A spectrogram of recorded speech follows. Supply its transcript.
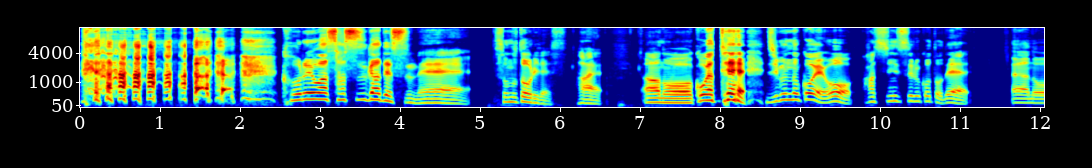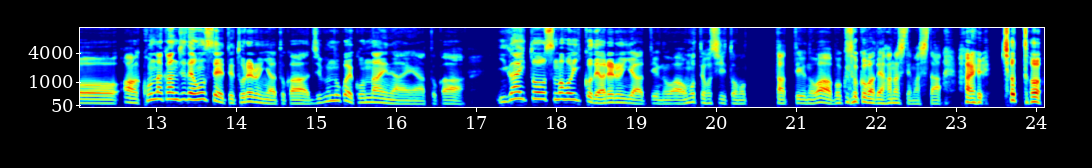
これはさすがですね。その通りです。はい。あのこうやって 自分の声を発信することで、あのあこんな感じで音声って取れるんやとか、自分の声こんなんなんやとか、意外とスマホ1個でやれるんやっていうのは思ってほしいと思ったっていうのは僕の言葉で話してました。はい。ちょっと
